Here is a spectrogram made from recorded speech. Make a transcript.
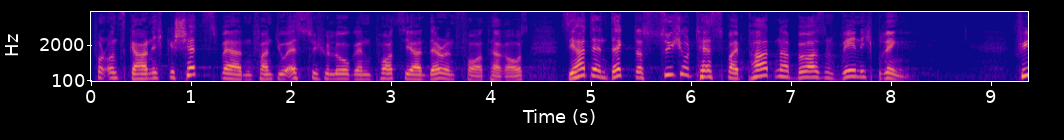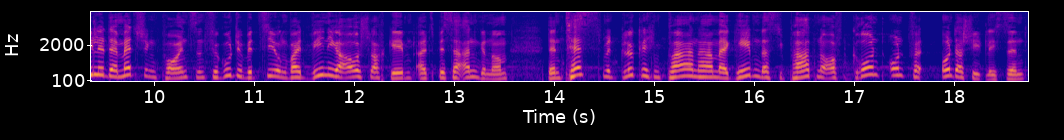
von uns gar nicht geschätzt werden, fand US-Psychologin Portia Darenforth heraus. Sie hatte entdeckt, dass Psychotests bei Partnerbörsen wenig bringen. Viele der Matching Points sind für gute Beziehungen weit weniger ausschlaggebend als bisher angenommen, denn Tests mit glücklichen Paaren haben ergeben, dass die Partner oft grundunterschiedlich sind,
